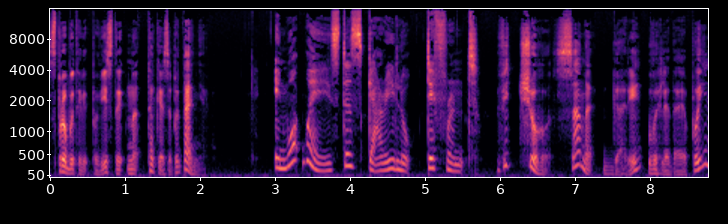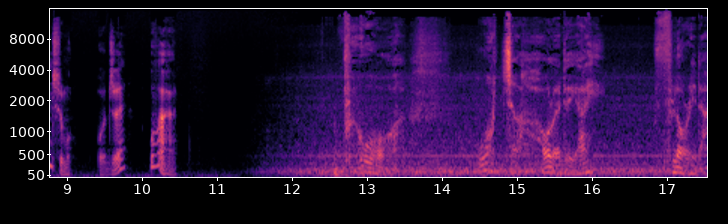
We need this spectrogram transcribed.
спробуйте відповісти на таке запитання: In what ways does Gary look different? від чого саме Гаррі виглядає по-іншому? Отже, увага! Oh, what a holiday, eh? Florida.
